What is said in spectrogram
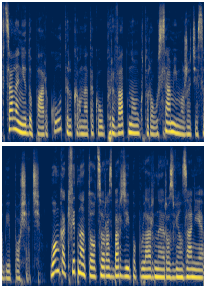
wcale nie do parku, tylko na taką prywatną, którą sami możecie sobie posiać. Łąka kwietna to coraz bardziej popularne rozwiązanie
